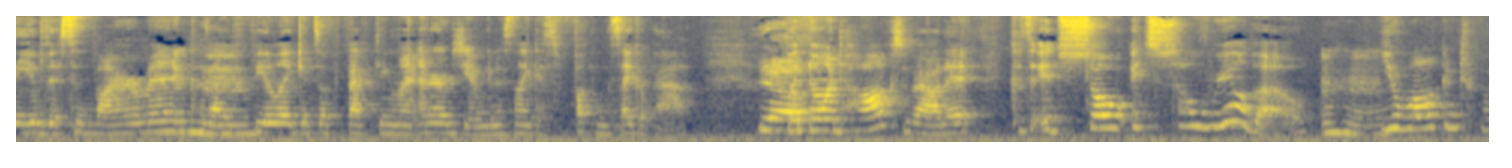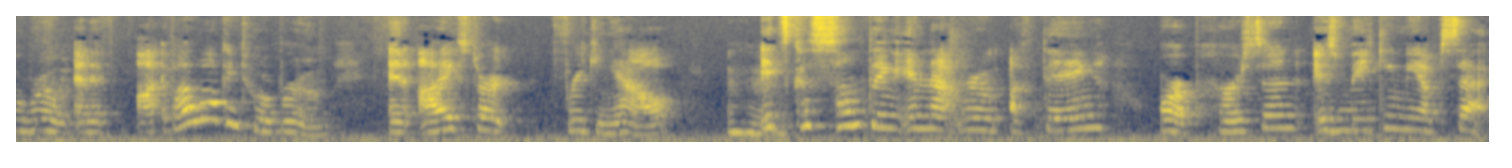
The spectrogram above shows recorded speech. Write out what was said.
leave this environment because i Mhm. feel like it's affecting my energy i'm gonna sound like a fucking psychopath yeah. but no one talks about it because it's so it's so real though mm-hmm. you walk into a room and if I, if I walk into a room and i start freaking out mm-hmm. it's because something in that room, a thing or a person, is making me upset.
